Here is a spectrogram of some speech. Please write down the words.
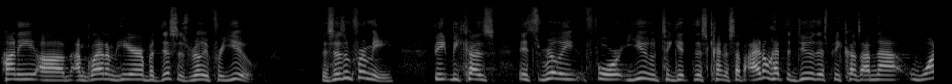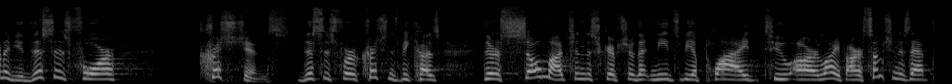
honey, um, I'm glad I'm here, but this is really for you. This isn't for me because it's really for you to get this kind of stuff. I don't have to do this because I'm not one of you. This is for Christians. This is for Christians because there's so much in the scripture that needs to be applied to our life. Our assumption is that,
